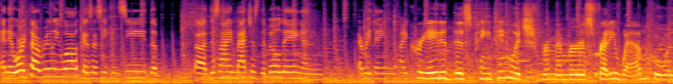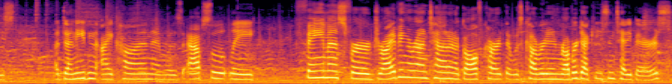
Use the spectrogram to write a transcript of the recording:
And it worked out really well because as you can see the uh, design matches the building and everything. I created this painting which remembers Freddie Webb who was a Dunedin icon and was absolutely famous for driving around town in a golf cart that was covered in rubber duckies and teddy bears.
